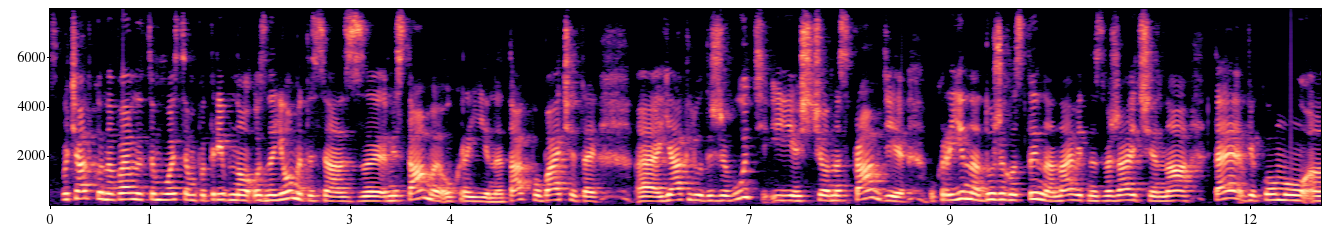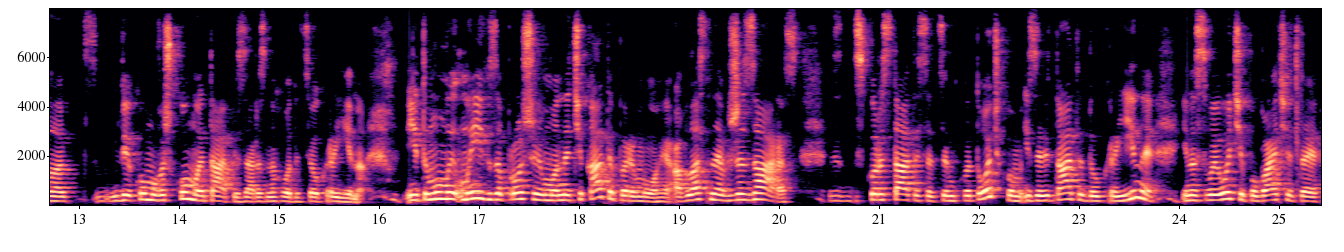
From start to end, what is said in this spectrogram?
Спочатку, напевно, цим гостям потрібно ознайомитися з містами України, так побачити, е, як люди живуть, і що насправді Україна дуже гостинна, навіть незважаючи на те, в якому е, в якому важкому етапі зараз знаходиться Україна. І тому ми, ми їх запрошуємо не чекати перемоги, а власне вже зараз скористатися цим квиточком і завітати до України і на свої очі побачити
